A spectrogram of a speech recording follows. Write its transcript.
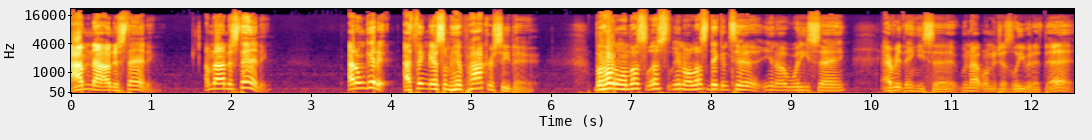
I'm not understanding. I'm not understanding. I don't get it. I think there's some hypocrisy there. But hold on, let's let's you know let's dig into you know what he's saying, everything he said. We're not going to just leave it at that.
